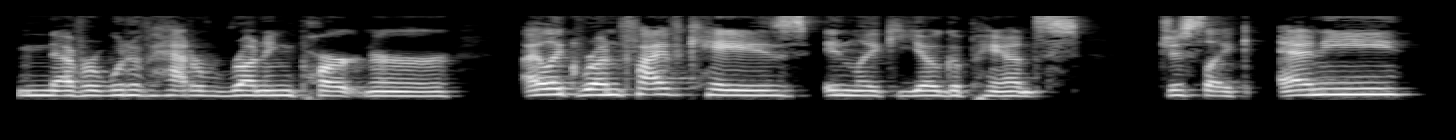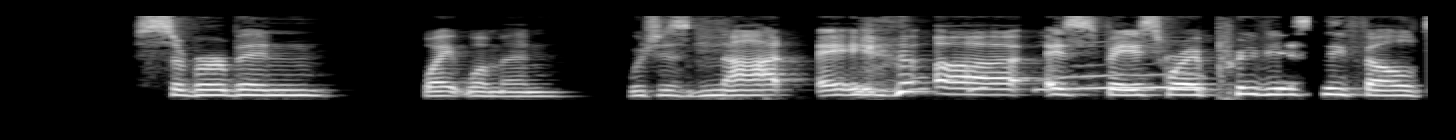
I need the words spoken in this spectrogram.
never would have had a running partner. I like run 5Ks in like yoga pants, just like any suburban white woman, which is not a uh, a space where I previously felt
